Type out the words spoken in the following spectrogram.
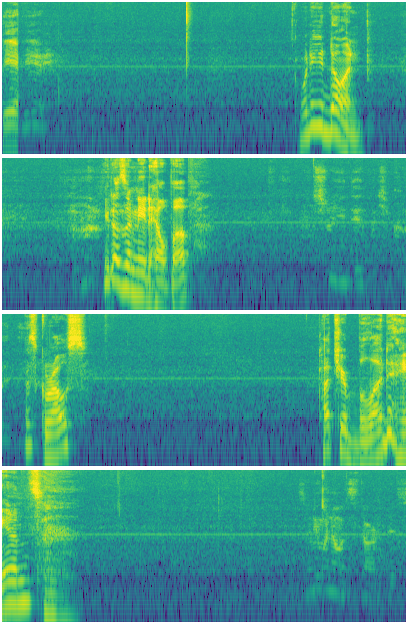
Yeah. What are you doing? He doesn't need help up. Sure you did what you could. That's gross. Touch your blood hands. Does anyone know what started this?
